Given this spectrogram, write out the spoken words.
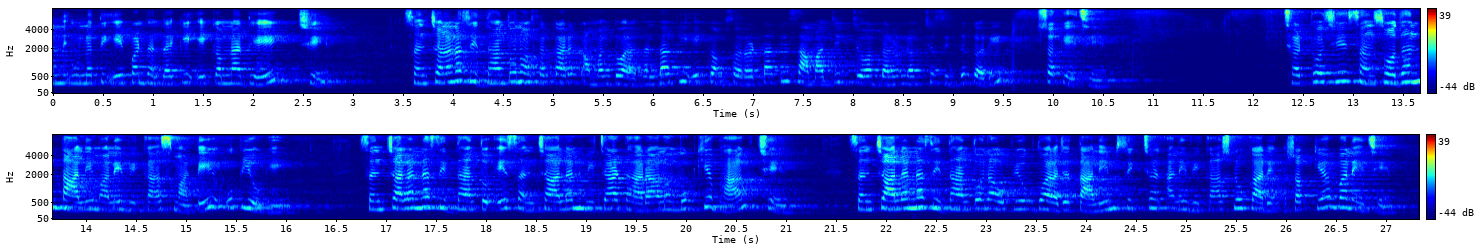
અને ઉન્નતિ એ પણ ધંધાકીય એકમના ધ્યેય છે. સંચાલનના સિદ્ધાંતોનો અસરકારક અમલ દ્વારા ધંધાકીય એકમ સરળતાથી સામાજિક જવાબદારીનું લક્ષ્ય સિદ્ધ કરી શકે છે. છઠ્ઠો છે સંશોધન, તાલીમ અને વિકાસ માટે ઉપયોગી. સંચાલનના સિદ્ધાંતો એ સંચાલન વિચારધારાનો મુખ્ય ભાગ છે. સંચાલનના સિદ્ધાંતોના ઉપયોગ દ્વારા જ તાલીમ, શિક્ષણ અને વિકાસનું કાર્ય શક્ય બને છે.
